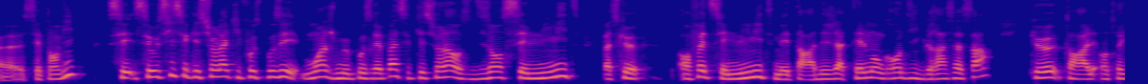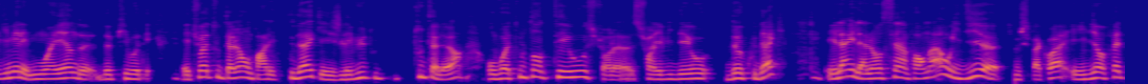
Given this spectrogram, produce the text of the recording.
euh, envie? C'est aussi ces questions-là qu'il faut se poser. Moi, je ne me poserai pas cette question-là en se disant c'est une limite, parce que en fait, c'est une limite, mais tu auras déjà tellement grandi grâce à ça que tu auras, entre guillemets, les moyens de, pivoter. Et tu vois, tout à l'heure, on parlait de Kudak et je l'ai vu tout, à l'heure. On voit tout le temps Théo sur, le, sur les vidéos de Kudak. Et là, il a lancé un format où il dit, je euh, je sais pas quoi, et il dit en fait,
